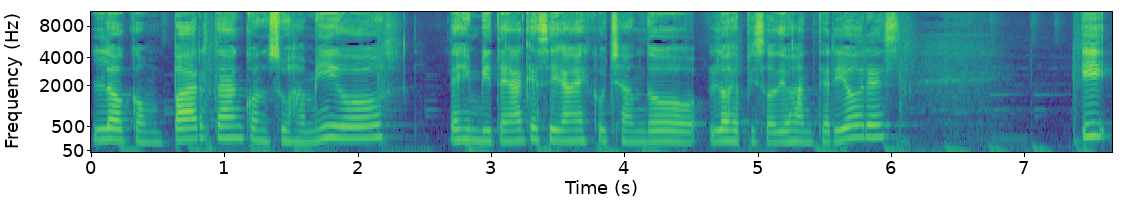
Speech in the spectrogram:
lo compartan con sus amigos, les inviten a que sigan escuchando los episodios anteriores y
